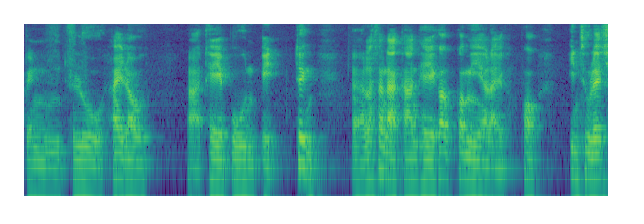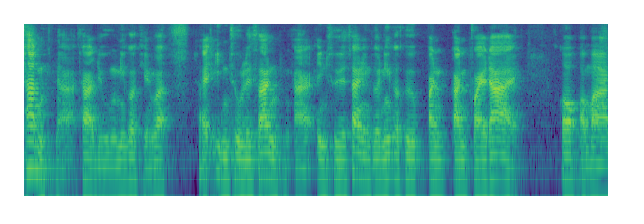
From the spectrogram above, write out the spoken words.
เป็นรูให้เรา เทปูนปิด ซึ่งลักษณะการเทก็ก็มีอะไรพวกอินซูเลชันถ้าอยู่ตรงนี้ก็เขียนว่าใช้อินซูเลชันอินซูเลชันตัวนี้ก็คือปันกันไฟได้ ก็ประมาณ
